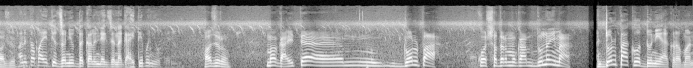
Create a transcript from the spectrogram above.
हजुर। अनि तपाईँ त्यो जनयुद्धकालीन एकजना घाइते पनि हो हजुर। म घाइते डोल्पाको सदरमुकाम दुनैमा। डोल्पाको दुनियाँ आक्रमण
